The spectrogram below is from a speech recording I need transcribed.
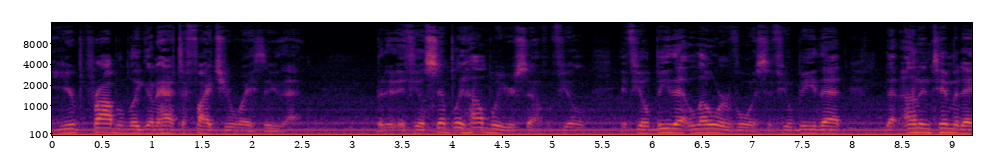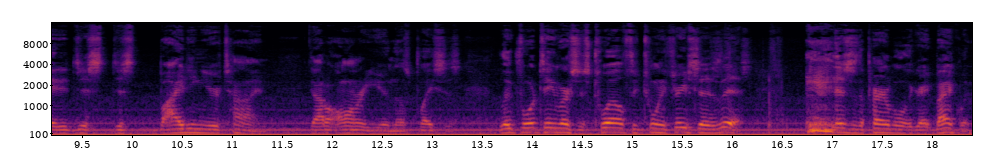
you're probably going to have to fight your way through that. But if you'll simply humble yourself, if you'll if you'll be that lower voice, if you'll be that that unintimidated, just just biding your time. God will honor you in those places. Luke 14, verses 12 through 23 says this This is the parable of the great banquet.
